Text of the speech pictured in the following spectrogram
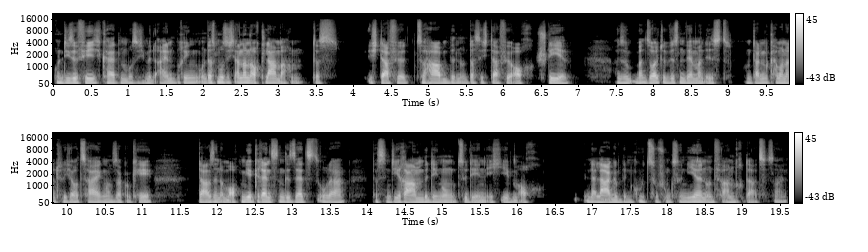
und diese Fähigkeiten muss ich mit einbringen und das muss ich anderen auch klar machen, dass ich dafür zu haben bin und dass ich dafür auch stehe. Also man sollte wissen, wer man ist und dann kann man natürlich auch zeigen und sagen, okay, da sind aber auch mir Grenzen gesetzt oder das sind die Rahmenbedingungen, zu denen ich eben auch in der Lage bin, gut zu funktionieren und für andere da zu sein.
